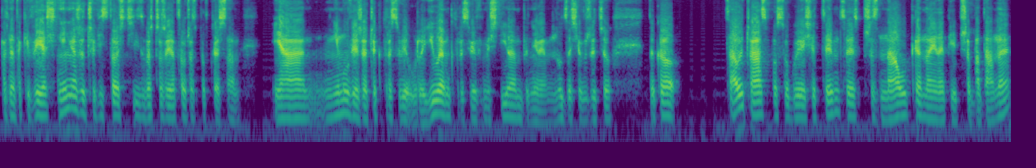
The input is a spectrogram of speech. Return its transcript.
pewne takie wyjaśnienia rzeczywistości, zwłaszcza, że ja cały czas podkreślam, ja nie mówię rzeczy, które sobie uroiłem, które sobie wymyśliłem, bo nie wiem, nudzę się w życiu, tylko cały czas posługuję się tym, co jest przez naukę najlepiej przebadane,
